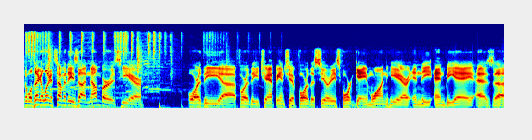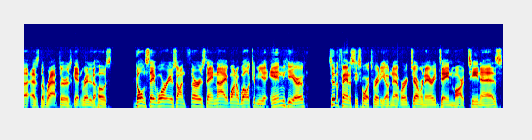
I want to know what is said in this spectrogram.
So we'll take a look at some of these uh, numbers here for the uh, for the championship for the series for Game One here in the NBA as uh, as the Raptors getting ready to host Golden State Warriors on Thursday night. Want to welcome you in here to the Fantasy Sports Radio Network. Joe Ranieri, Dane Martinez.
